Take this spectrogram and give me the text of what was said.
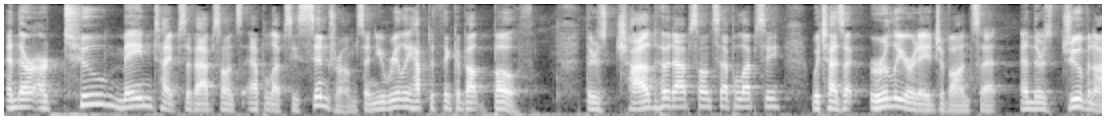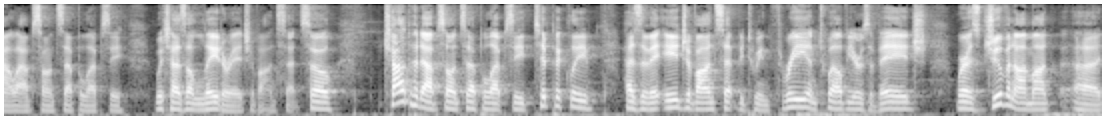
And there are two main types of absence epilepsy syndromes, and you really have to think about both. There's childhood absence epilepsy, which has an earlier age of onset, and there's juvenile absence epilepsy, which has a later age of onset. So, childhood absence epilepsy typically has an age of onset between 3 and 12 years of age, whereas juvenile uh,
